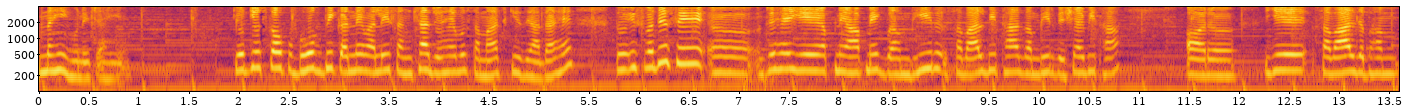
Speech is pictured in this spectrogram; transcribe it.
नहीं होने चाहिए। क्योंकि उसका उपभोग भी करने वाली संख्या जो है वो समाज की ज़्यादा है तो इस वजह से जो है ये अपने आप में एक गंभीर सवाल भी था गंभीर विषय भी था। और ये सवाल जब हम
